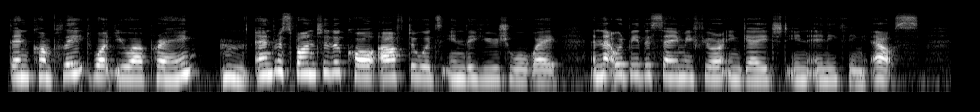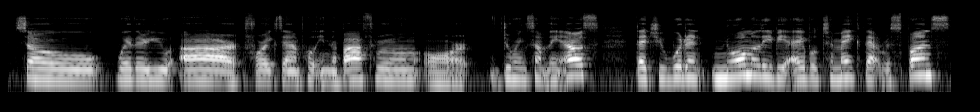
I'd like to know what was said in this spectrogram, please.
then complete what you are praying and respond to the call afterwards in the usual way. And that would be the same if you're engaged in anything else. So, whether you are, for example, in the bathroom or doing something else that you wouldn't normally be able to make that response,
